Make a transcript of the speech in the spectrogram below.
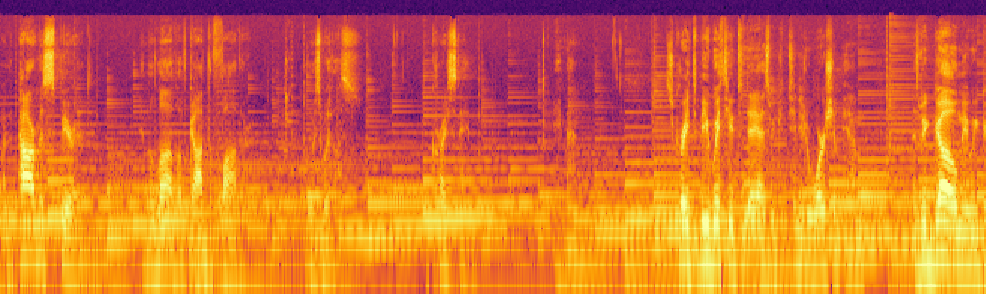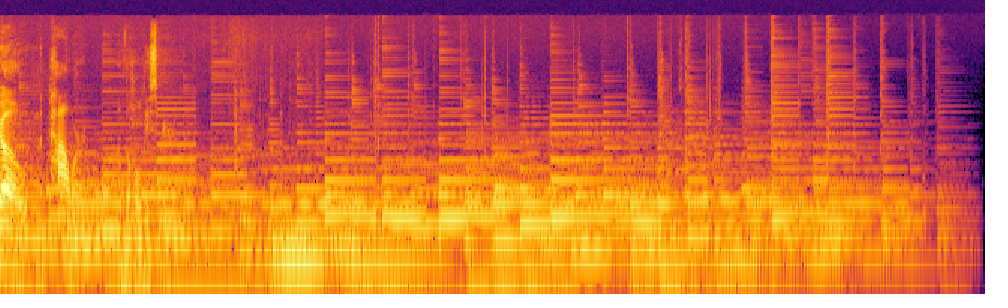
by the power of His Spirit, in the love of God the Father who is with us. In Christ's name, great to be with you today as we continue to worship Him. As we go, may we go in the power of the Holy Spirit.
